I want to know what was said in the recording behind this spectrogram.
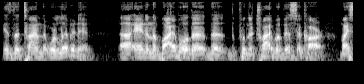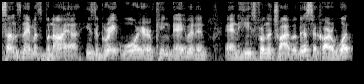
is the time that we're living in. Uh, and in the Bible, the, the from the tribe of Issachar, my son's name is Benaiah. He's a great warrior of King David, and, and he's from the tribe of Issachar. What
